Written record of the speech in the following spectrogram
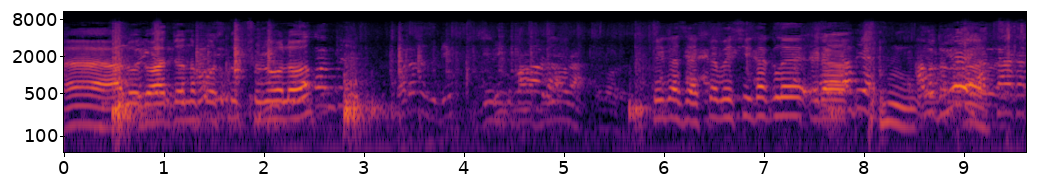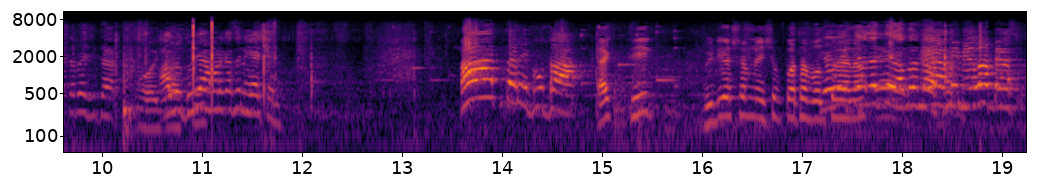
হ্যাঁ আলু দেওয়ার জন্য প্রস্তুত শুরু হলো। ঠিক আছে একটা বেশি থাকলে এটা আলু ধুয়ে? হ্যাঁ, কাছে বেশি থাক। ওই আলু ধুয়ে আমার কাছে নিয়ে আসেন। হাত তারে বোধা। এক ঠিক ভিডিওর সামনে এইসব কথা বলতে হয় না। আমি মেলা ব্যস্ত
